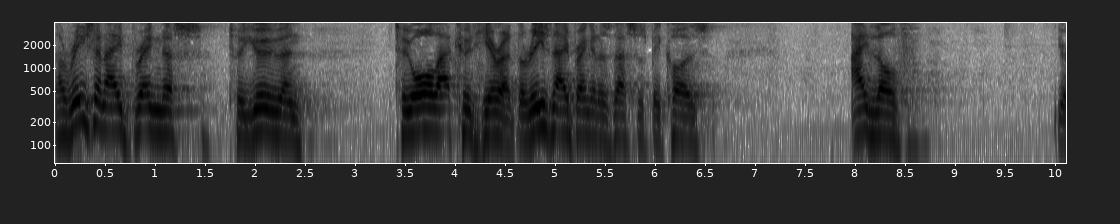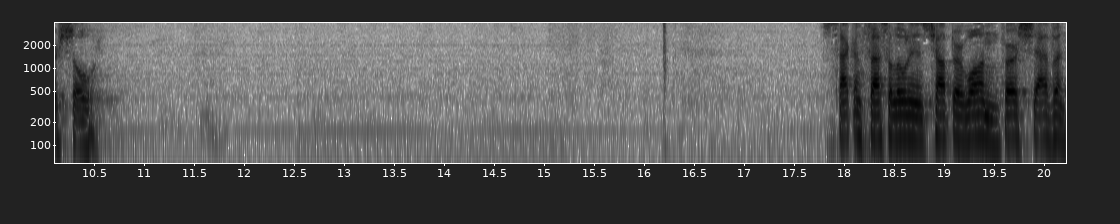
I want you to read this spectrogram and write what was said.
The reason I bring this to you and to all that could hear it, the reason I bring it is this is because I love your soul. Second Thessalonians chapter 1 verse 7.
